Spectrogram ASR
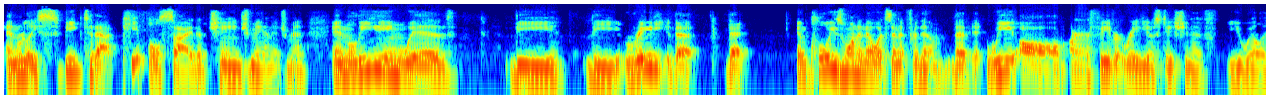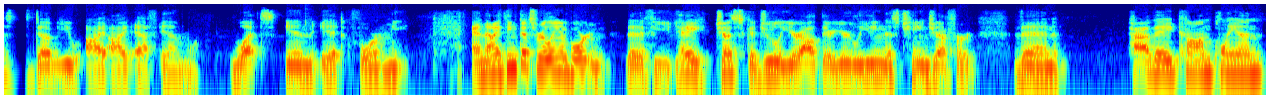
and really speak to that people side of change management and leading with the the radio that that employees want to know what's in it for them. That it, we all, our favorite radio station, if you will, is WIIFM. What's in it for me? And I think that's really important. That if you, hey, Jessica, Julie, you're out there, you're leading this change effort then have a com plan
